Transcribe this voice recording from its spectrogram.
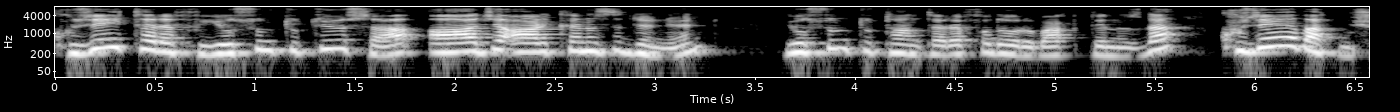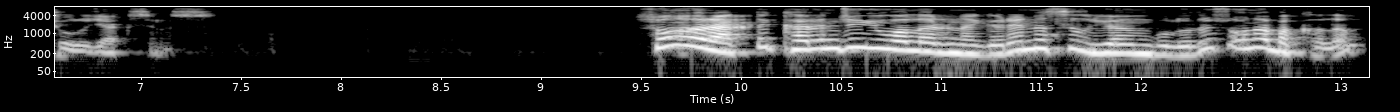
Kuzey tarafı yosun tutuyorsa ağaca arkanızı dönün. Yosun tutan tarafa doğru baktığınızda kuzeye bakmış olacaksınız. Son olarak da karınca yuvalarına göre nasıl yön buluruz ona bakalım.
